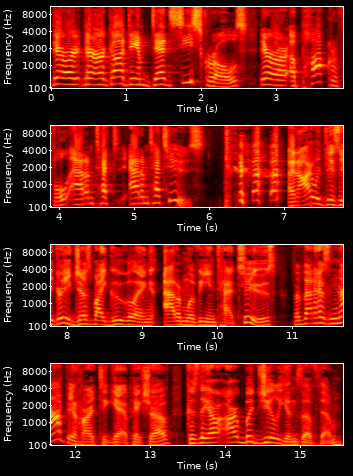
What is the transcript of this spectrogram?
there are there are goddamn Dead Sea Scrolls. There are apocryphal Adam tat- Adam tattoos. And I would disagree just by Googling Adam Levine tattoos that that has not been hard to get a picture of because there are bajillions of them.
